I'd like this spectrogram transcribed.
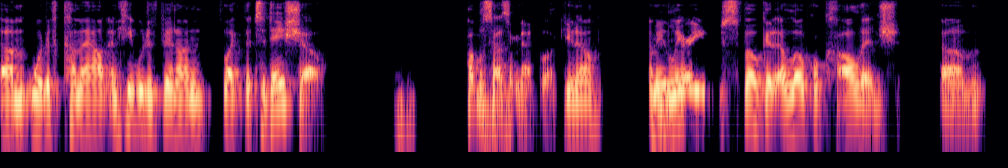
um would have come out and he would have been on like the today show Mhm. publicizing that book you know i mean leary spoke at a local college um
